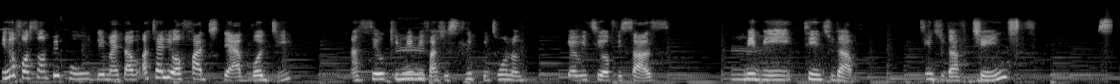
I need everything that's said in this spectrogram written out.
you know for some people they might have actually offered their body and say okay maybe Mm. if I should sleep with one of the security officers maybe things would have things would have changed. Some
